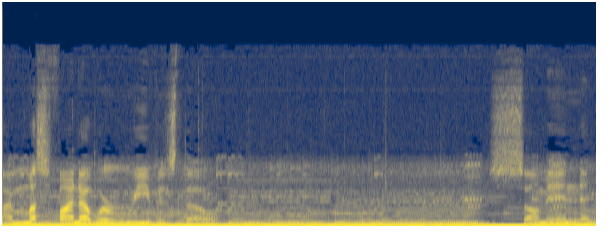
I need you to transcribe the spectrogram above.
I must find out where Riev is, though. Summon.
